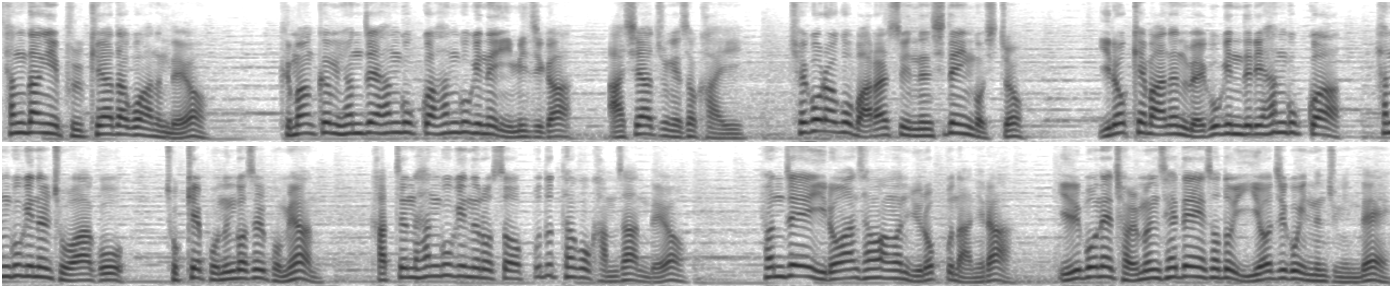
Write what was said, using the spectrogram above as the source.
상당히 불쾌하다고 하는데요. 그만큼 현재 한국과 한국인의 이미지가 아시아 중에서 가히 최고라고 말할 수 있는 시대인 것이죠. 이렇게 많은 외국인들이 한국과 한국인을 좋아하고 좋게 보는 것을 보면 같은 한국인으로서 뿌듯하고 감사한데요. 현재의 이러한 상황은 유럽뿐 아니라 일본의 젊은 세대에서도 이어지고 있는 중인데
